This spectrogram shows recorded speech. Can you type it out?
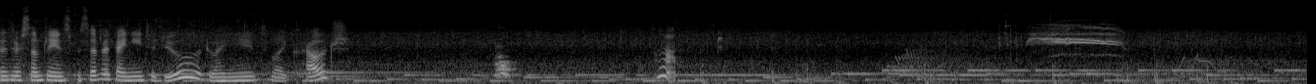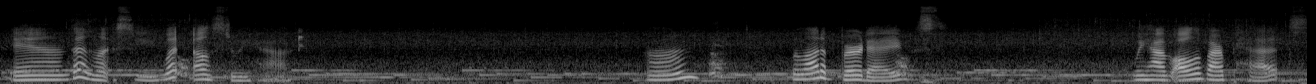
Is there something specific I need to do? Do I need to like crouch? Huh. And then let's see, what else do we have? Um, a lot of bird eggs. We have all of our pets,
